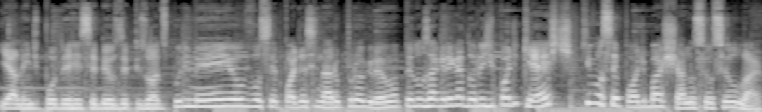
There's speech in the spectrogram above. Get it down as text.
E além de poder receber os episódios por e-mail, você pode assinar o programa pelos agregadores de podcast que você pode baixar no seu celular.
